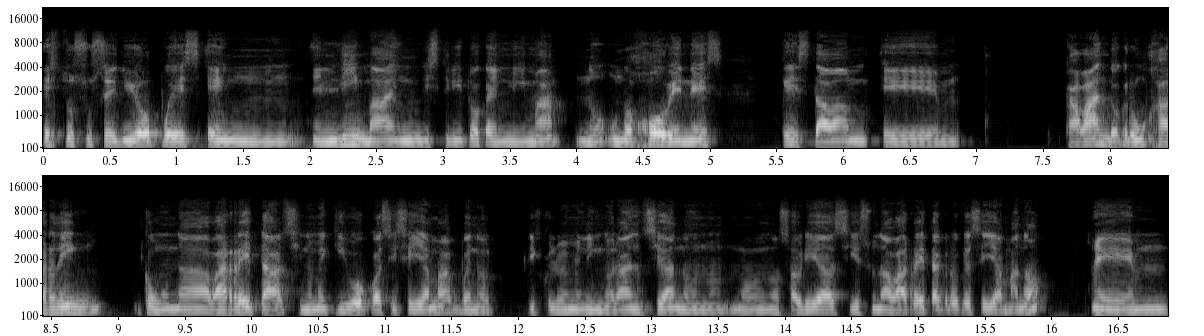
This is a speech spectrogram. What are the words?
esto sucedió pues en, en Lima, en un distrito acá en Lima, ¿no? Unos jóvenes que estaban eh, cavando, creo, un jardín con una barreta, si no me equivoco, así se llama. Bueno, discúlpenme la ignorancia, no, no, no, no sabría si es una barreta, creo que se llama, ¿no? Eh,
